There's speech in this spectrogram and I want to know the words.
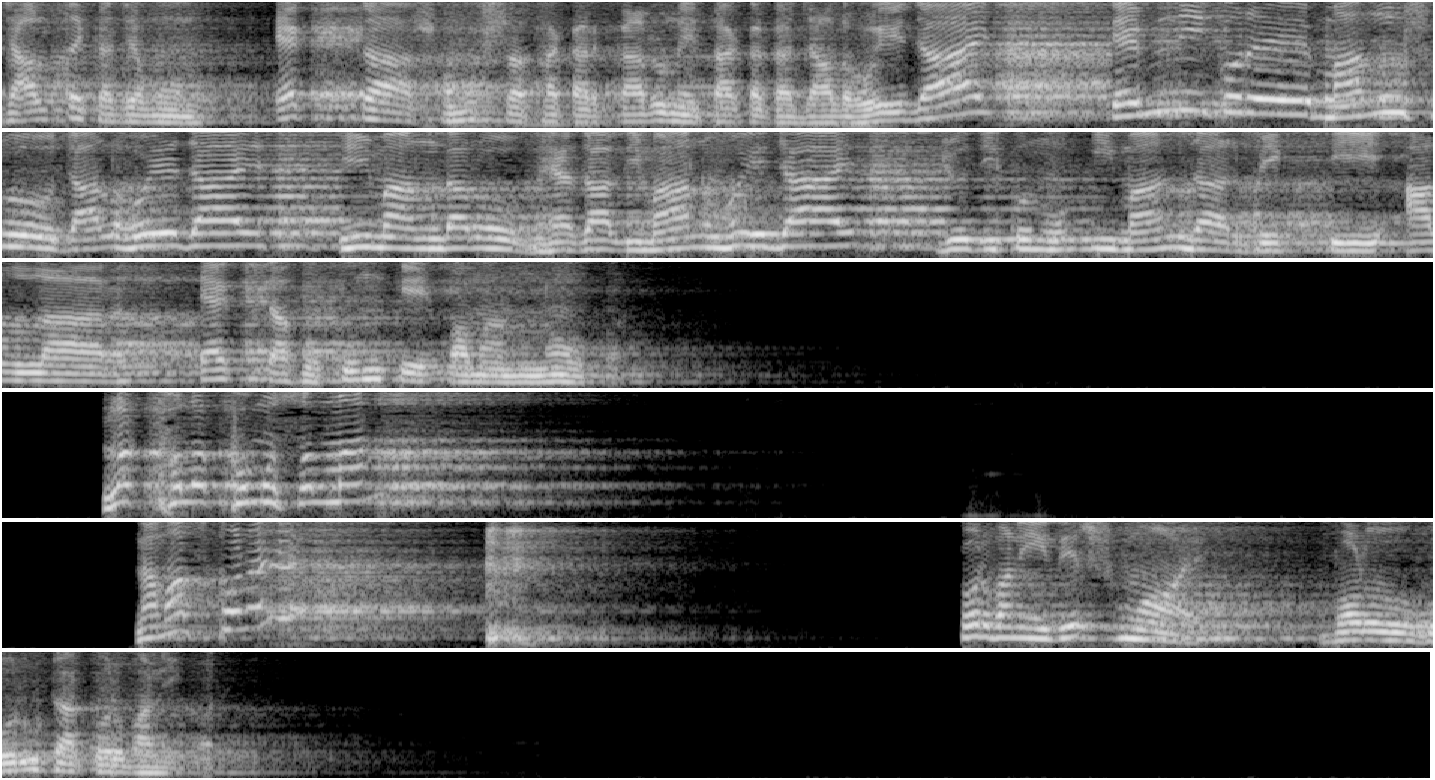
জাল টাকা যেমন একটা সমস্যা থাকার কারণে টাকাটা জাল হয়ে যায় তেমনি করে মানুষও জাল হয়ে যায়, ইমানদারও ভেজাল ইমান হয়ে যায়। যদি কোনো ইমানদার ব্যক্তি আল্লাহর একটা হুকুমকে অমান্য লক্ষ লক্ষ মুসলমান নামাজ পড়ে। কোরবানি ঈদের সময় বড় গরুটা কোরবানি করে।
